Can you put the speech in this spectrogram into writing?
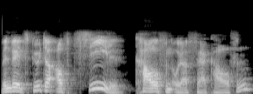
Wenn wir jetzt Güter auf Ziel kaufen oder verkaufen,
